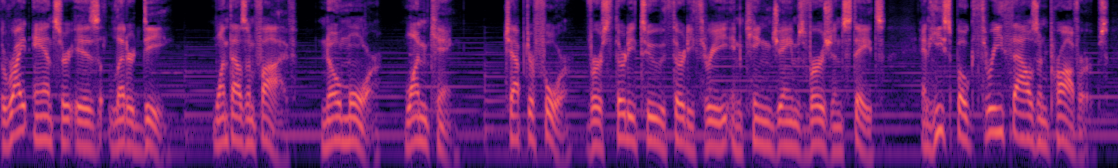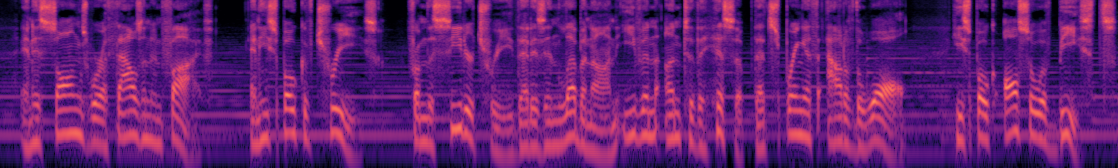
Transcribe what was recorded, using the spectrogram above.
The right answer is letter D, 1005, no more, one king. Chapter 4, verse 32-33 in King James Version states, And he spoke 3,000 proverbs, and his songs were a 1,005. And he spoke of trees, from the cedar tree that is in Lebanon even unto the hyssop that springeth out of the wall. He spoke also of beasts,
